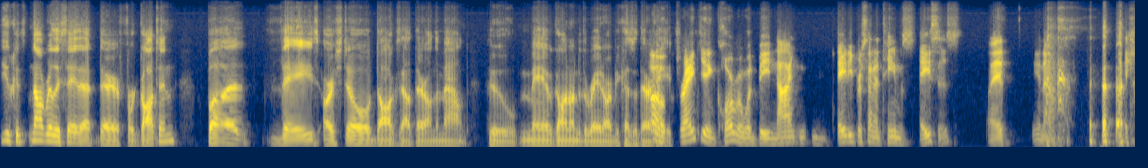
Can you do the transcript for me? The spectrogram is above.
you could not really say that they're forgotten, but they are still dogs out there on the mound who may have gone under the radar because of their age. oh, age. Frankie and Corbin would be nine, 80% of teams aces. Like, you know, the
